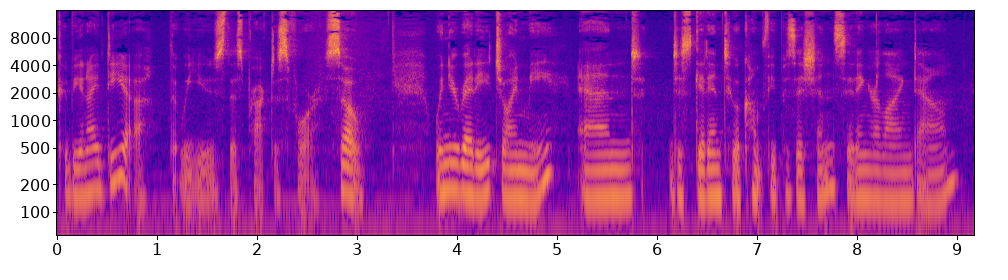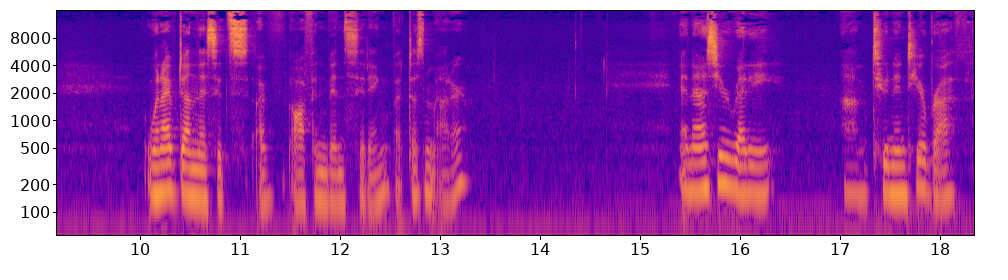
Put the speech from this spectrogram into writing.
could be an idea that we use this practice for. So, when you're ready, join me and just get into a comfy position, sitting or lying down. When I've done this, it's I've often been sitting, but doesn't matter. And as you're ready, um, tune into your breath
